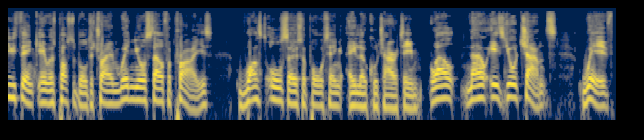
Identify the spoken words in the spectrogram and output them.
Did you think it was possible to try and win yourself a prize whilst also supporting a local charity? Well, now is your chance with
